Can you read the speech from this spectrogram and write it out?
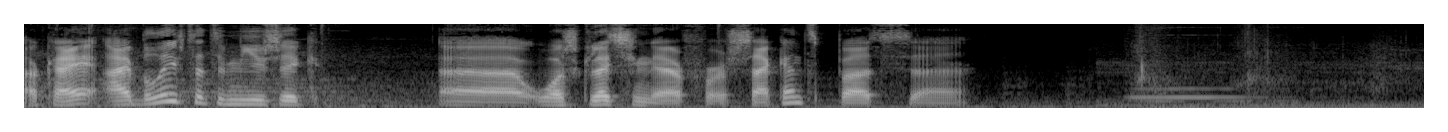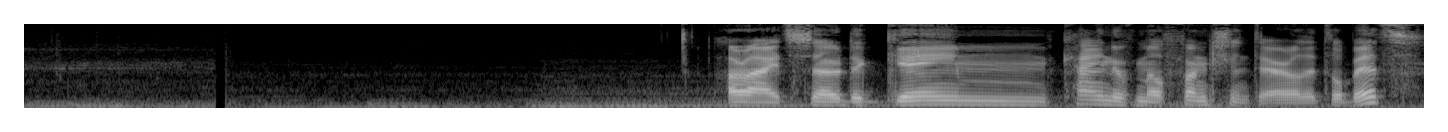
Okay, I believe that the music uh, was glitching there for a second, but... Uh... Alright, so the game kind of malfunctioned there a little bit.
